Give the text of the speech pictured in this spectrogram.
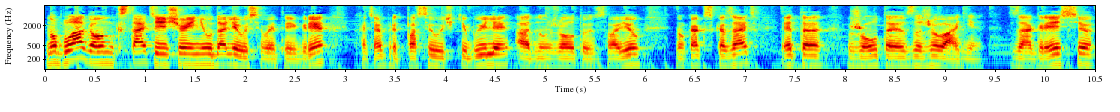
Но благо он, кстати, еще и не удалился в этой игре. Хотя предпосылочки были, одну желтую свою. Но, как сказать, это желтое за желание, за агрессию,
